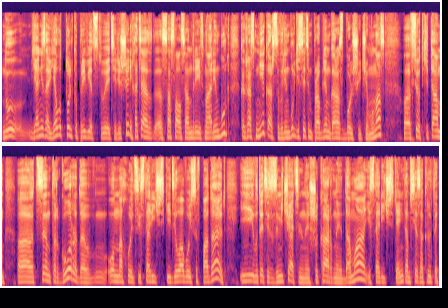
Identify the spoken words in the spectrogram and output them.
Ну, я не знаю, я вот только приветствую эти решения, хотя э, сослался Андреев на Оренбург, как раз мне кажется, в Оренбурге с этим проблем гораздо больше, чем у нас. А, все-таки там а, центр города, он находится исторически и деловой совпадают, и вот эти замечательные, шикарные дома исторические, они там все закрыты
